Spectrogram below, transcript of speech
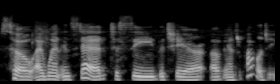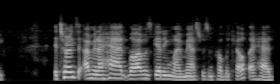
So I went instead to see the chair of anthropology it turns i mean i had while i was getting my master's in public health i had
